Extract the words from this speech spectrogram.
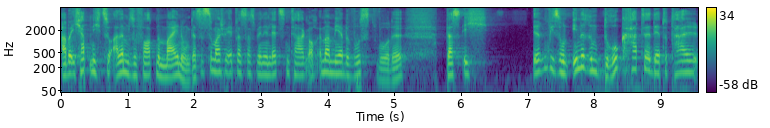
aber ich habe nicht zu allem sofort eine Meinung. Das ist zum Beispiel etwas, was mir in den letzten Tagen auch immer mehr bewusst wurde, dass ich irgendwie so einen inneren Druck hatte, der total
